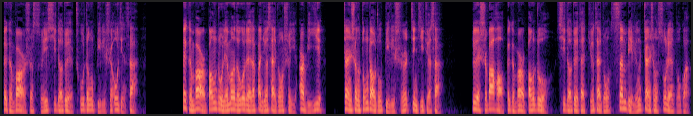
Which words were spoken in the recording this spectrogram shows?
贝肯鲍尔是随西德队出征比利时欧锦赛。贝肯鲍尔帮助联邦德国队在半决赛中是以二比一战胜东道主比利时晋级决赛。六月十八号，贝肯鲍尔帮助西德队在决赛中三比零战胜苏联夺冠。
